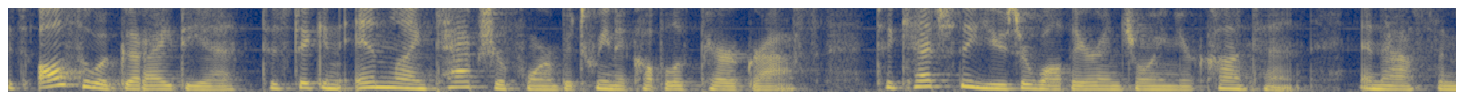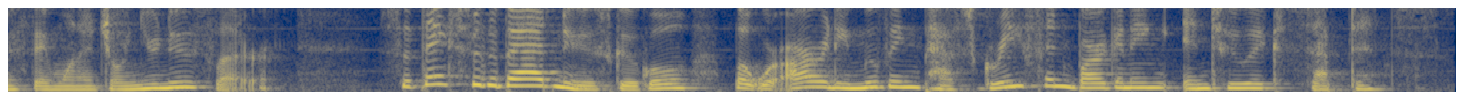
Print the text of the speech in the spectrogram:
It's also a good idea to stick an inline capture form between a couple of paragraphs to catch the user while they're enjoying your content and ask them if they want to join your newsletter. So thanks for the bad news, Google, but we're already moving past grief and bargaining into acceptance.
